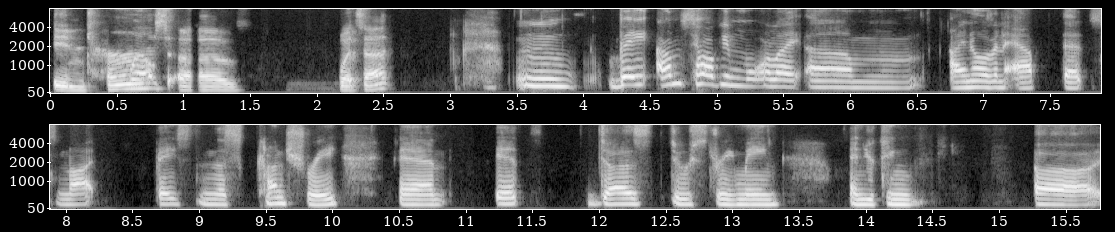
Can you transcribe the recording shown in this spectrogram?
in terms well, of what's that? Mm, they, I'm talking more like um, I know of an app that's not based in this country, and it does do streaming, and you can. Uh,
